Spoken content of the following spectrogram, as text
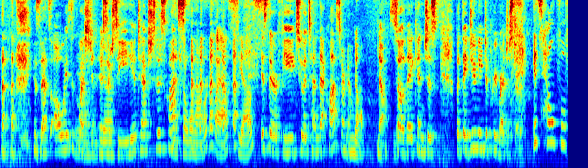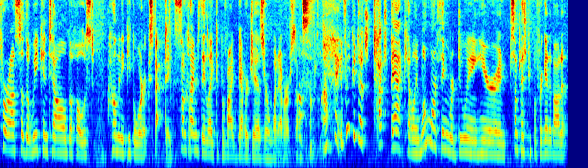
Because that's always a question: yeah, is yeah. there CE attached to this class? It's a one-hour class. Yes. Is there a fee to attend that class or no? No. No. So they can just, but they do need to pre-register. It's helpful for us so that we can tell the host how many people we're expecting. Sometimes Correct. they like to provide beverages or whatever. So awesome. Okay. If we could touch, touch back, Kelly, one more thing we're doing here, and sometimes people forget about it,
